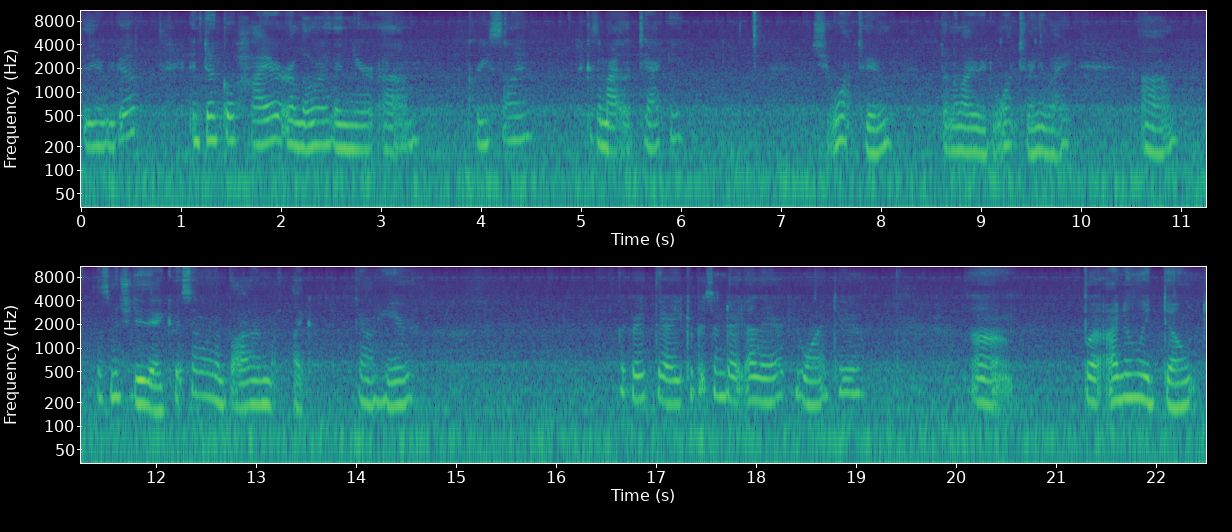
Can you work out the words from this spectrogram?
There we go. And don't go higher or lower than your um, crease line because it might look tacky. You want to. Don't know why you'd want to anyway. Um, that's what you do there. You put some on the bottom, like down here. Like right there. You could put some down there if you wanted to. Um, but I normally don't,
